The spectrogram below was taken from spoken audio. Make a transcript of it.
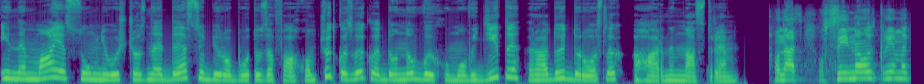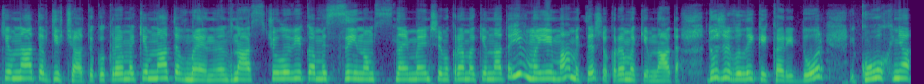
і не має сумніву, що знайде собі роботу за фахом. Швидко звикли до нових умов діти радують дорослих гарним настроєм. У нас в сина окрема кімната, в дівчаток окрема кімната, в мене, в нас з чоловіками, з сином, з найменшим окрема кімната, і в моєї мами теж окрема кімната. Дуже великий коридор, і кухня,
